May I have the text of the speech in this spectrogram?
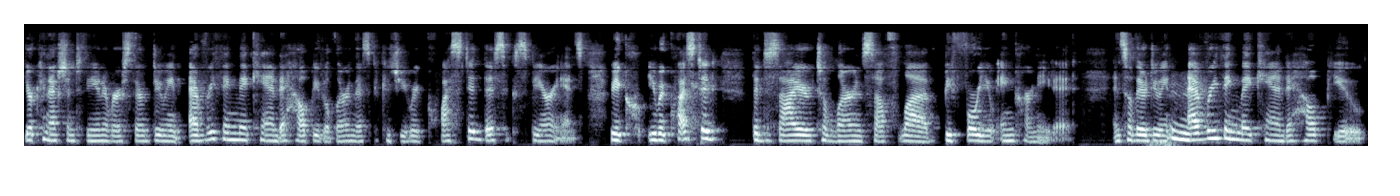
your connection to the universe, they're doing everything they can to help you to learn this because you requested this experience. You requested the desire to learn self love before you incarnated. And so they're doing mm. everything they can to help you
